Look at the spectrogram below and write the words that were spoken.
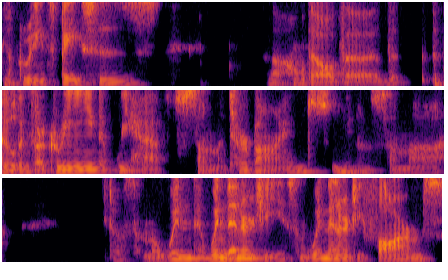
you know green spaces. Uh, although the, the the buildings are green, we have some turbines. You know, some uh, you know some wind wind energy, some wind energy farms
